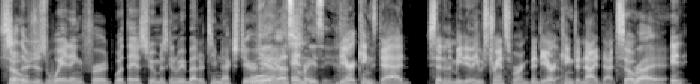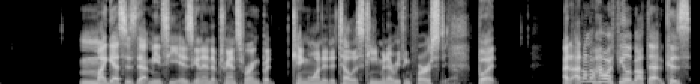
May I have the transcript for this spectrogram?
so, So, they're just waiting for what they assume is going to be a better team next year. I yeah, guess? that's And crazy. D'Eriq King's dad said in the media that he was transferring. Then D'Eriq Yeah. King denied that. So, right. in my guess is that means he is going to end up transferring, but King wanted to tell his team and everything first. Yeah. But I, I don't know how I feel about that because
